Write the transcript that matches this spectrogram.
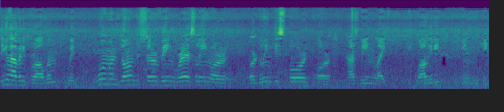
do you have any problem with women don't deserve being wrestling or or doing this sport or has been like equality in, in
